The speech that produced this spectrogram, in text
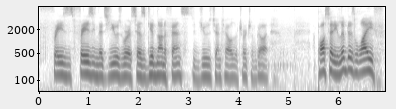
phrase, phrasing that's used where it says, Give none offense to Jews, Gentiles, or Church of God. Paul said he lived his life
